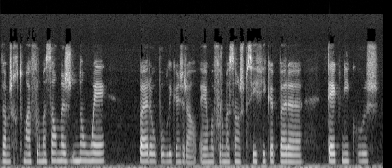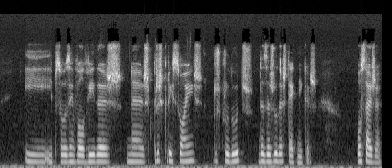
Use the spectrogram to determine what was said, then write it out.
vamos retomar a formação, mas não é para o público em geral, é uma formação específica para técnicos e, e pessoas envolvidas nas prescrições dos produtos das ajudas técnicas. Ou seja,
